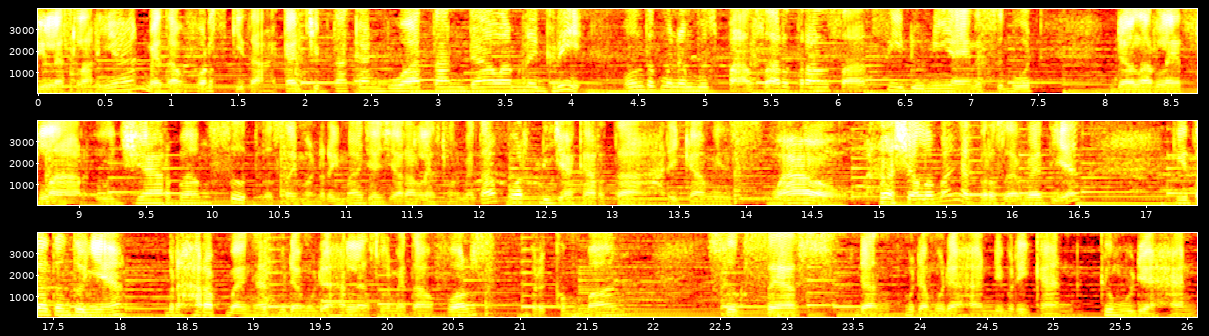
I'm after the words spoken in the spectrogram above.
di Leslarian, Metaverse kita akan ciptakan buatan dalam negeri untuk menembus pasar transaksi dunia yang disebut dolar Leslar. Ujar Bamsud usai menerima jajaran Leslar Metaverse di Jakarta hari Kamis. Wow, Masya Allah banget persahabat ya. Kita tentunya berharap banget mudah-mudahan Leslar Metaverse berkembang sukses dan mudah-mudahan diberikan kemudahan.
